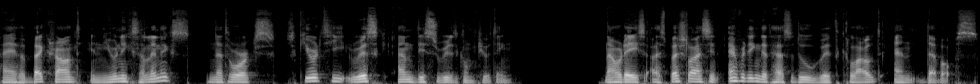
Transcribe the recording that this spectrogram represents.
I have a background in Unix and Linux, networks, security, risk, and distributed computing. Nowadays, I specialize in everything that has to do with cloud and DevOps.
